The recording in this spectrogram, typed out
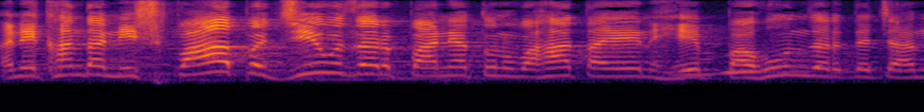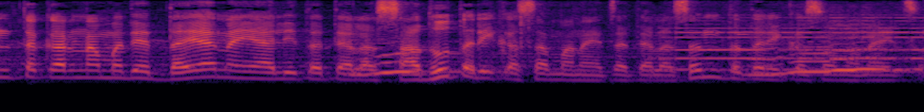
आणि एखादा निष्पाप जीव जर पाण्यातून वाहत आहे आणि हे पाहून जर त्याच्या अंतकरणामध्ये दया नाही आली तर त्याला साधू तरी कसा म्हणायचा? त्याला संत तरी कसं म्हणायचं?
